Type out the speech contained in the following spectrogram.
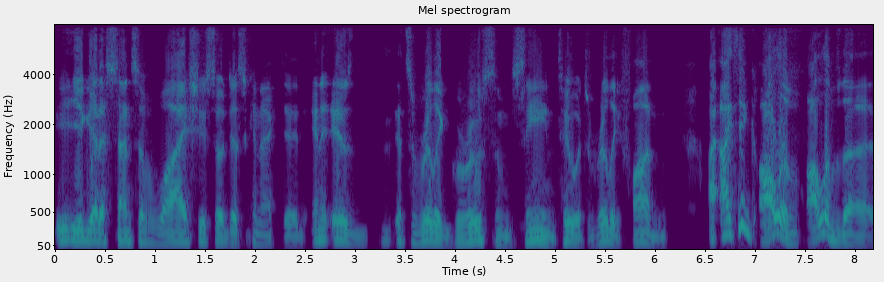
you, you get a sense of why she's so disconnected and it is it's a really gruesome scene too it's really fun i, I think all of all of the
